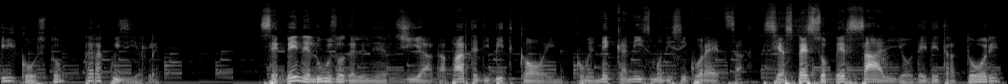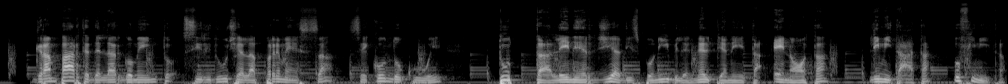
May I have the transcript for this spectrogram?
il costo per acquisirle. Sebbene l'uso dell'energia da parte di Bitcoin come meccanismo di sicurezza sia spesso bersaglio dei detrattori, gran parte dell'argomento si riduce alla premessa secondo cui tutta l'energia disponibile nel pianeta è nota, limitata o finita.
